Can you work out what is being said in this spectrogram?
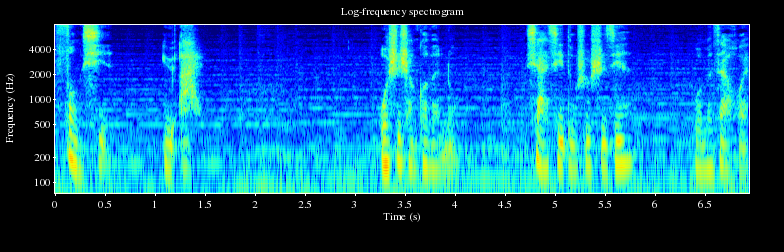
奉献与爱。我是上官文露，下期读书时间，我们再会。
